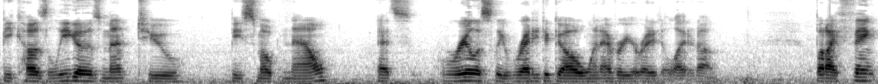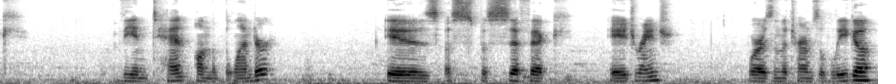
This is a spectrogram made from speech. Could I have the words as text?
Because Liga is meant to be smoked now, it's realistically ready to go whenever you're ready to light it up but I think the intent on the blender is a specific age range, whereas in the terms of Liga,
